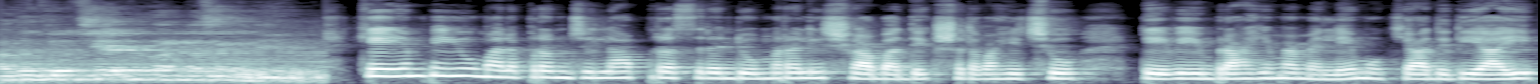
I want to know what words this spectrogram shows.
അത് തീർച്ചയായിട്ടും നല്ല സംഗതിയാണ്. K M P U Malappuram ജില്ലാ പ്രസിഡന്റ് ഉമറലി ഷാബ് അധ്യക്ഷത വഹിച്ചു. T V Ibrahim M L A മുഖ്യാതിഥിയായി.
